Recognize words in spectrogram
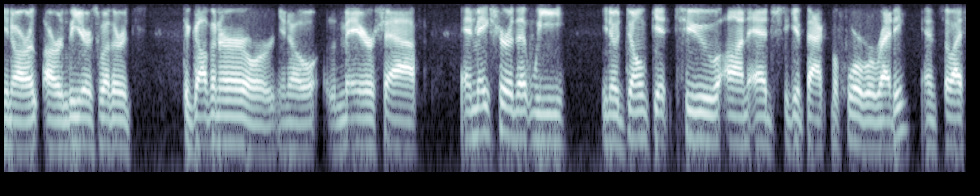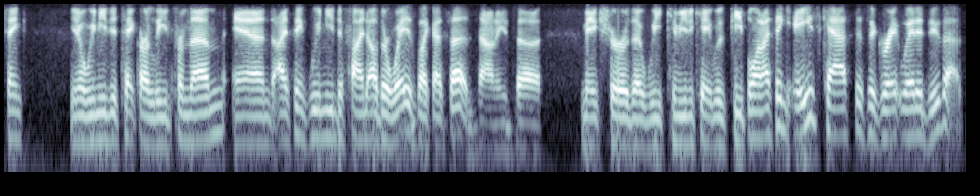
you know, our, our leaders, whether it's the governor or, you know, the mayor Schaaf and make sure that we, you know, don't get too on edge to get back before we're ready. And so I think, you know, we need to take our lead from them. And I think we need to find other ways, like I said, Townie, to make sure that we communicate with people. And I think A's is a great way to do that.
